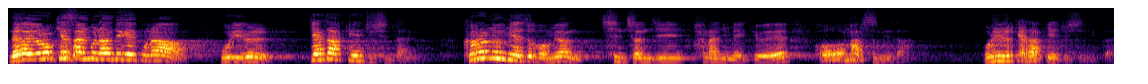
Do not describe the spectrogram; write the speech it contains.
내가 이렇게 살면 안 되겠구나. 우리를 깨닫게 해주신다는. 그런 의미에서 보면 신천지 하나님의 교회 고맙습니다. 우리를 깨닫게 해주시니까요.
